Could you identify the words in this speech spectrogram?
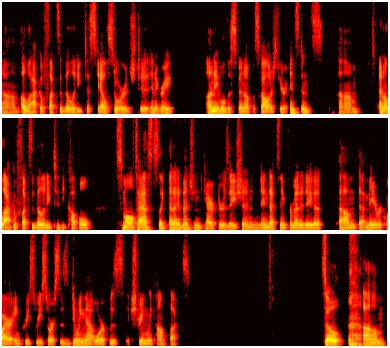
um, a lack of flexibility to scale storage to integrate, unable to spin up a ScholarSphere instance, um, and a lack of flexibility to decouple small tasks like that I had mentioned, characterization and indexing for metadata um, that may require increased resources. Doing that work was extremely complex. So um,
